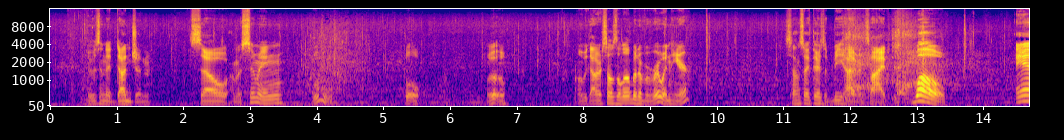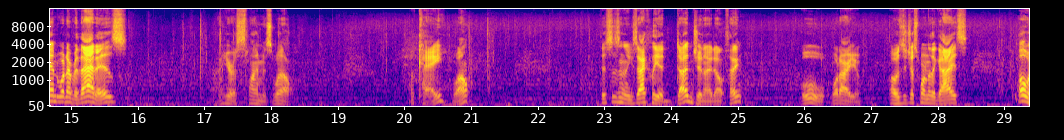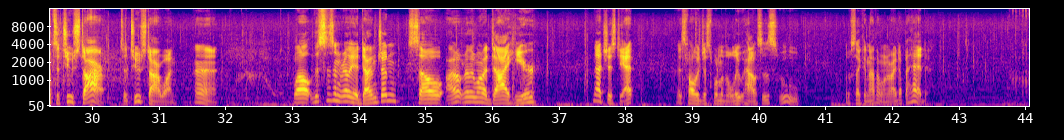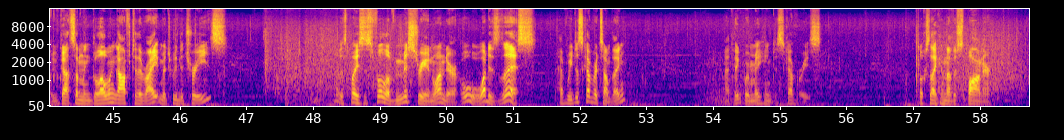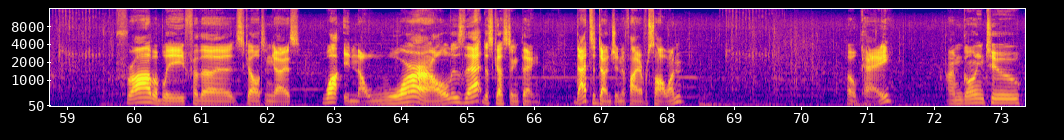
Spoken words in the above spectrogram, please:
It was in a dungeon. So, I'm assuming... Ooh. Uh oh Uh-oh. Well, we got ourselves a little bit of a ruin here. Sounds like there's a beehive inside. Whoa! And whatever that is. I hear a slime as well. Okay, well. This isn't exactly a dungeon, I don't think. Ooh, what are you? Oh, is it just one of the guys? Oh, it's a two-star. It's a two-star one. Huh. Well, this isn't really a dungeon, so I don't really want to die here. Not just yet. It's probably just one of the loot houses. Ooh, looks like another one right up ahead. We've got something glowing off to the right between the trees. Oh, this place is full of mystery and wonder. Ooh, what is this? Have we discovered something? I think we're making discoveries. Looks like another spawner. probably for the skeleton guys. What in the world is that disgusting thing? That's a dungeon if I ever saw one. Okay. I'm going to...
